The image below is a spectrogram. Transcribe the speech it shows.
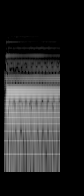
you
